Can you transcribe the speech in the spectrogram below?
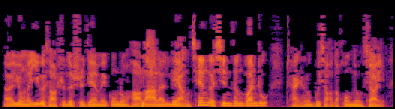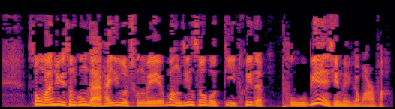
呃，用了一个小时的时间为公众号拉了两千个新增关注，产生了不小的轰动效应。送玩具、送公仔，还一度成为望京 SOHO 地推的普遍性的一个玩法。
